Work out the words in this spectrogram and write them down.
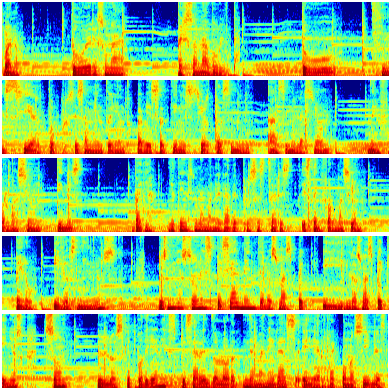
Bueno, tú eres una persona adulta. Tú tienes cierto procesamiento y en tu cabeza, tienes cierta asimilación de información, tienes Vaya, ya tienes una manera de procesar esta información. Pero, ¿y los niños? Los niños son especialmente los más, y los más pequeños son los que podrían expresar el dolor de maneras eh, reconocibles,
